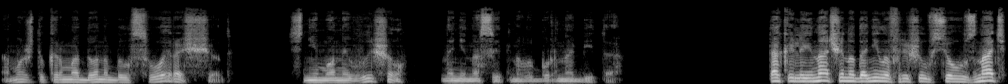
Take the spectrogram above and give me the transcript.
А может, у Кармадона был свой расчет? С ним он и вышел на ненасытного бурнабита. Так или иначе, но Данилов решил все узнать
